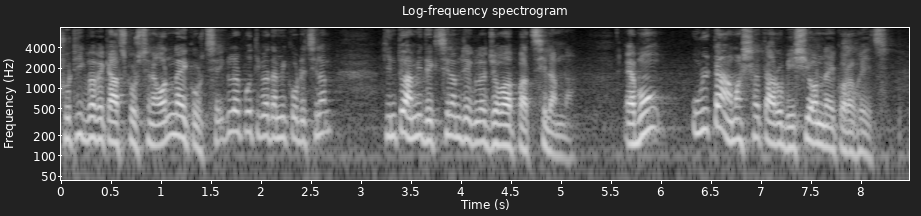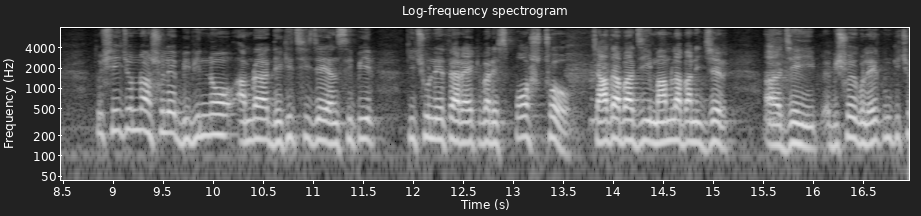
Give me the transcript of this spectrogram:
সঠিকভাবে কাজ করছে না অন্যায় করছে। এগুলোর প্রতিবাদ আমি করেছিলাম কিন্তু আমি দেখছিলাম যে এগুলোর জবাব পাচ্ছিলাম না। এবং উল্টা আমার সাথে আরও বেশি অন্যায় করা হয়েছে। তো সেই জন্য আসলে বিভিন্ন আমরা দেখেছি যে এনসিপির কিছু নেতার একবারে স্পষ্ট চাঁদাবাজি মামলা বাণিজ্যের যেই বিষয়গুলো এরকম কিছু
